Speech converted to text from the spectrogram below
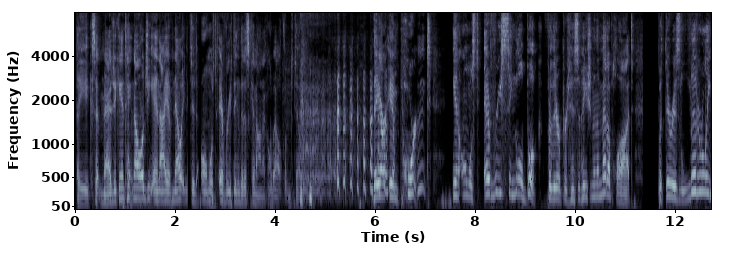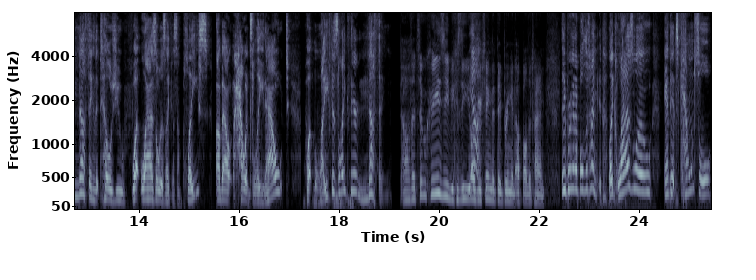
They accept magic and technology, and I have now accepted almost everything that is canonical about them to tell you. they are important in almost every single book for their participation in the meta plot, but there is literally nothing that tells you what Lazlo is like as a place, about how it's laid out, what life is like there. Nothing. oh, that's so crazy because you, like Yeah. you're saying that they bring it up all the time. They bring it up all the time. Like Lazlo and its council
